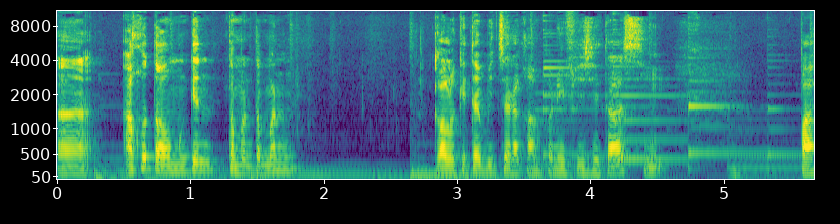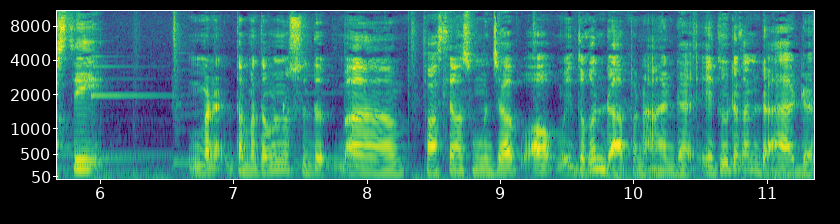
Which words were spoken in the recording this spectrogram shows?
Uh, aku tahu mungkin teman-teman kalau kita bicara company visitasi pasti teman-teman sudah uh, pasti langsung menjawab oh itu kan udah pernah ada itu udah kan udah ada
